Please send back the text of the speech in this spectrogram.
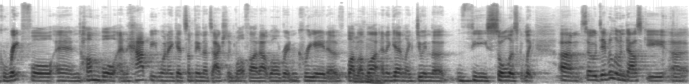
grateful and humble and happy when I get something that's actually well thought out, well written, creative, blah blah blah. And again, like doing the the soulless, like um, so. David Lewandowski, uh,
